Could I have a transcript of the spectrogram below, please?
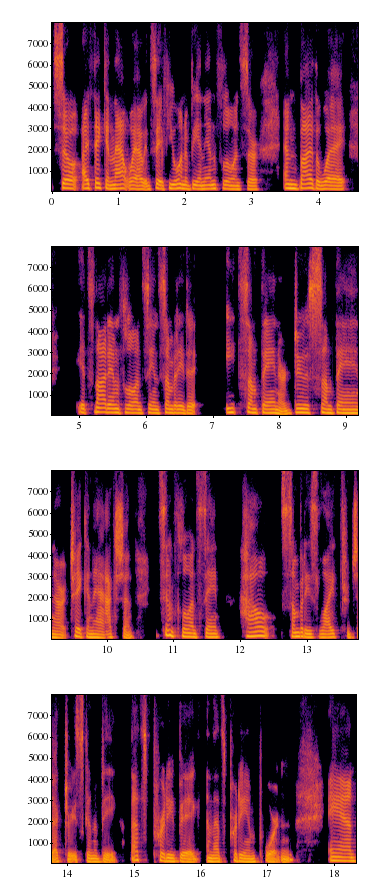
So I think in that way, I would say if you want to be an influencer, and by the way, it's not influencing somebody to eat something or do something or take an action. It's influencing how somebody's life trajectory is going to be. That's pretty big and that's pretty important. And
